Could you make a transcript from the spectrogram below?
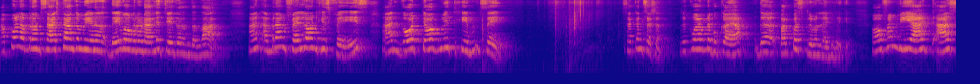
അപ്പോൾ അബ്രാം സാഷ്ടാംഗം വീണ്. ദൈവം അവനോട് അരളി ചെയ്തതെന്തെന്നാൽ and Abram fell on his face and God talk with him say second session റിക്വയറിന്റെ ബുക്കായ ദ പർപ്പസ് ഡ്രിവൺ ലൈഫിലേക്ക് often we act as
